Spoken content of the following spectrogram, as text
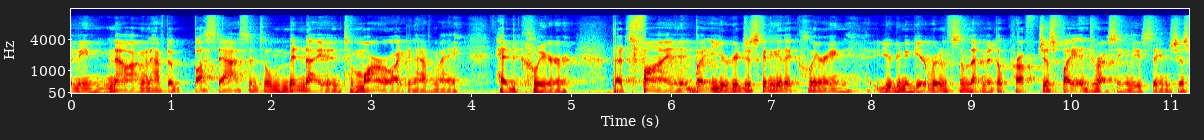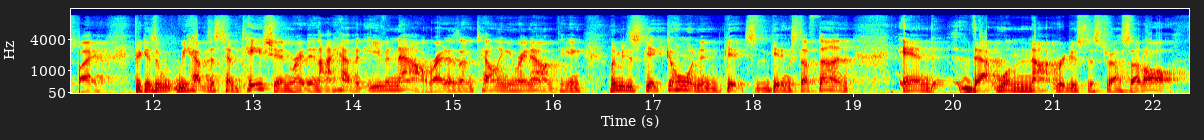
to be, no, I'm to have to bust ass until midnight and tomorrow I can have my head clear. That's fine, but you're just going to get a clearing. You're going to get rid of some of that mental cruft just by addressing these things, just by because we have this temptation, right? And I have it even now, right? As I'm telling you right now, I'm thinking, let me just get going and get getting stuff done, and that will not reduce the stress at all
